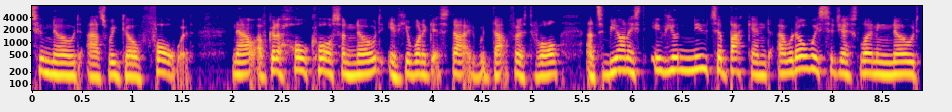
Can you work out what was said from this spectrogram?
to Node as we go forward. Now, I've got a whole course on Node if you want to get started with that first of all. And to be honest, if you're new to backend, I would always suggest learning Node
